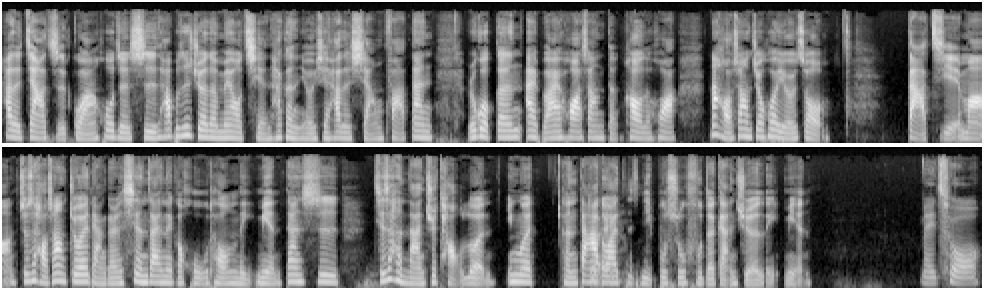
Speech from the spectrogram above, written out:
他的价值观，或者是他不是觉得没有钱，他可能有一些他的想法。但如果跟爱不爱画上等号的话，那好像就会有一种打结嘛，就是好像就会两个人陷在那个胡同里面，但是其实很难去讨论，因为。可能大家都在自己不舒服的感觉里面，没错，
